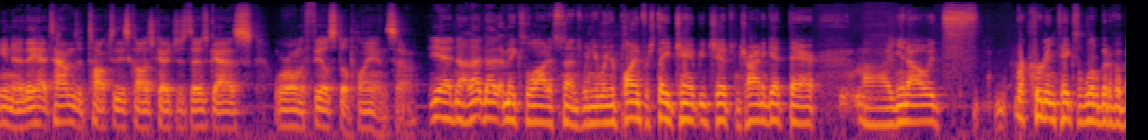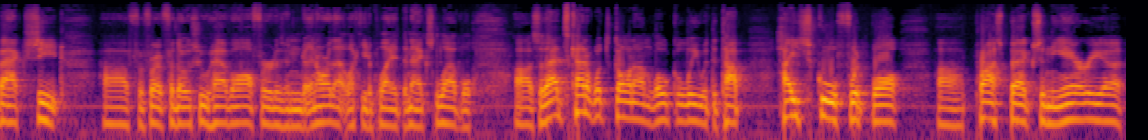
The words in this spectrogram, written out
you know, they had time to talk to these college coaches. Those guys were on the field still playing. So yeah, no, that, that makes a lot of sense when you're when you're playing for state championships and trying to get there. Uh, you know, it's recruiting takes a little bit of a back seat. Uh, for, for, for those who have offers and, and are that lucky to play at the next level. Uh, so that's kind of what's going on locally with the top high school football uh, prospects in the area.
